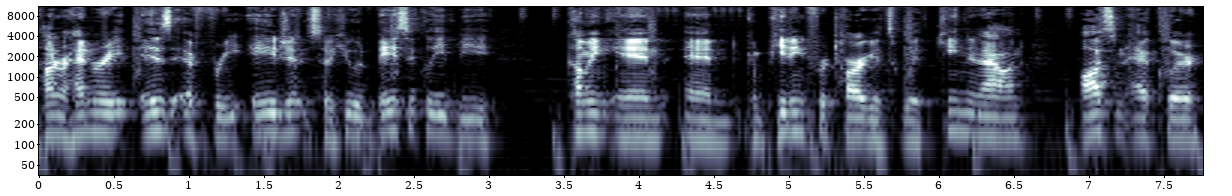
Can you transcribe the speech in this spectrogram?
Hunter Henry is a free agent, so he would basically be coming in and competing for targets with Keenan Allen, Austin Ekeler,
